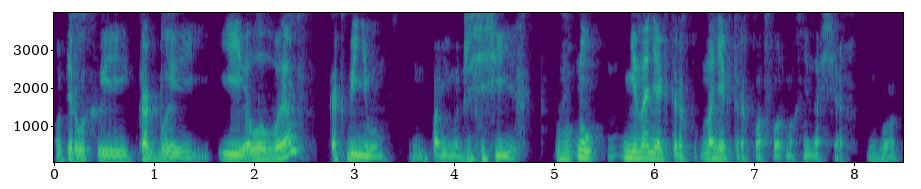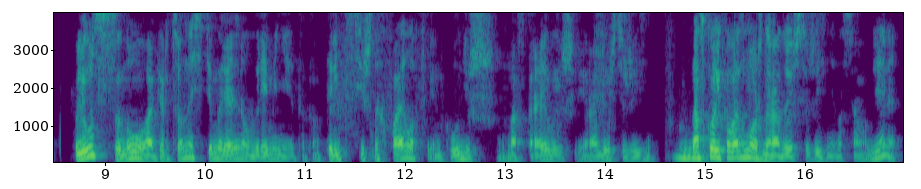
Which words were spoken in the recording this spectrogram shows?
Во-первых, и как бы и LLVM, как минимум, помимо GCC есть. В, ну, не на некоторых, на некоторых платформах, не на всех. Вот. Плюс, ну, операционная система реального времени. Это там 30 сишных файлов, инклюдишь, настраиваешь и радуешься жизни. Насколько возможно радуешься жизни на самом деле?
